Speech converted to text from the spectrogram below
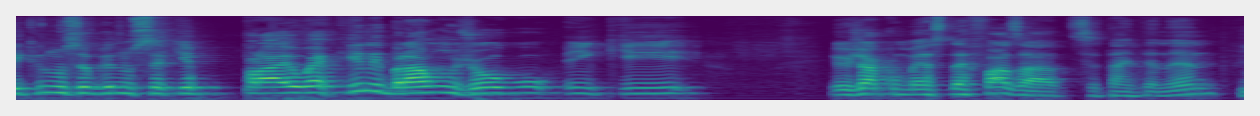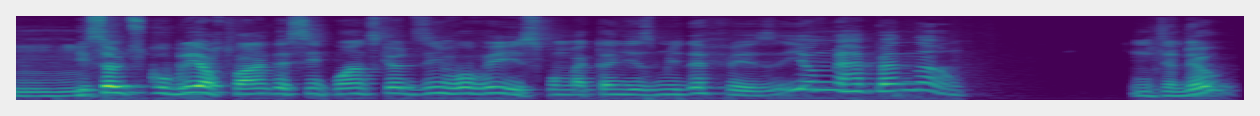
e que não sei o que, não sei o que, para eu equilibrar um jogo em que eu já começo defasado, você tá entendendo? Uhum. Isso eu descobri aos 45 anos que eu desenvolvi isso como mecanismo de defesa. E eu não me arrependo, não. Entendeu?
